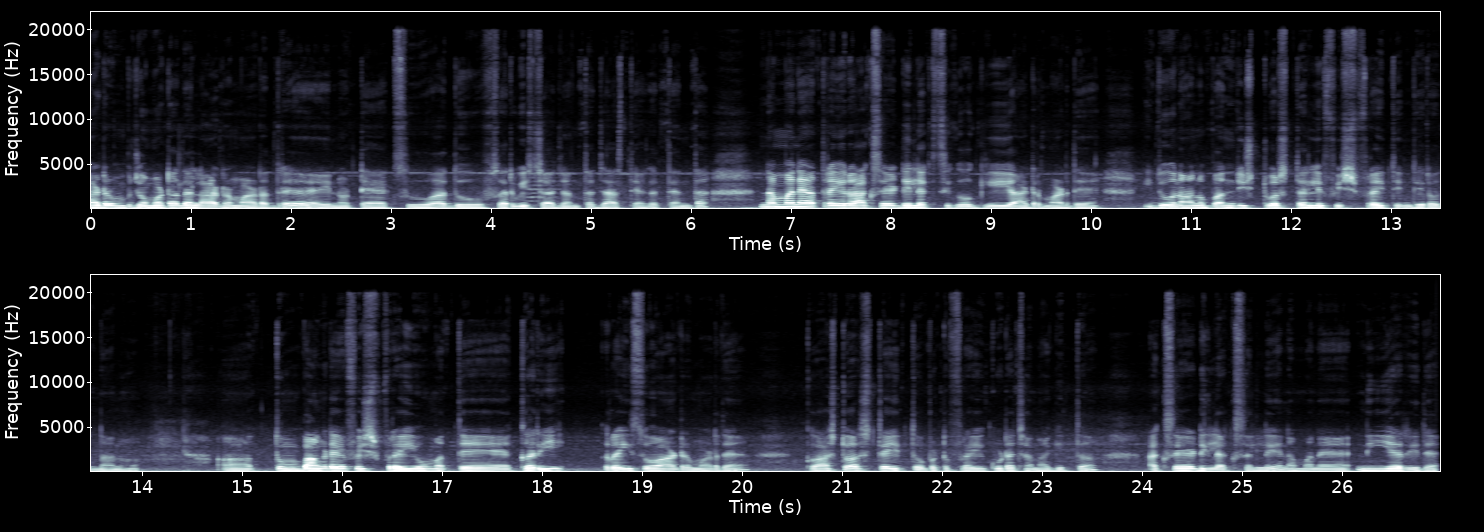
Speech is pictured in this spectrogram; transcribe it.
ಆರ್ಡ್ರ್ ಜೊಮೊಟೊದಲ್ಲಿ ಆರ್ಡ್ರ್ ಮಾಡಿದ್ರೆ ಇನ್ನು ಟ್ಯಾಕ್ಸು ಅದು ಸರ್ವಿಸ್ ಚಾರ್ಜ್ ಅಂತ ಜಾಸ್ತಿ ಆಗುತ್ತೆ ಅಂತ ನಮ್ಮ ಮನೆ ಹತ್ರ ಇರೋ ಆಕ್ಸೈಡ್ ಡಿಲೆಕ್ಸಿಗೆ ಹೋಗಿ ಆರ್ಡ್ರ್ ಮಾಡಿದೆ. ಇದು ನಾನು ಬಂದು ಇಷ್ಟು ವರ್ಷದಲ್ಲಿ ಫಿಶ್ ಫ್ರೈ ತಿಂದಿರೋದು ನಾನು. ತುಂಬ ಬಾಂಗಡೆ ಫಿಶ್ ಫ್ರೈಯು ಮತ್ತು ಕರಿ ರೈಸು ಆರ್ಡ್ರ್ ಮಾಡಿದೆ. ಕಾಸ್ಟು ಅಷ್ಟೇ ಇತ್ತು ಬಟ್ ಫ್ರೈ ಕೂಡ ಚೆನ್ನಾಗಿತ್ತು. ಅಕ್ಸಯ ಡಿಲಕ್ಸಲ್ಲಿ ನಮ್ಮನೆ ನಿಯರ್ ಇದೆ.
